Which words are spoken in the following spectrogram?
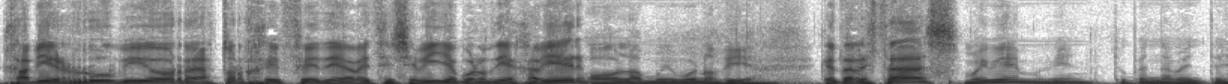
Javier Rubio, redactor jefe de ABC Sevilla. Buenos días, Javier. Hola, muy buenos días. ¿Qué tal estás? Muy bien, muy bien, estupendamente.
